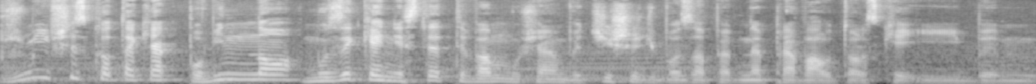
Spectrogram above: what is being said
brzmi wszystko tak jak powinno. Muzykę niestety wam musiałem wyciszyć, bo zapewne prawa autorskie i bym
